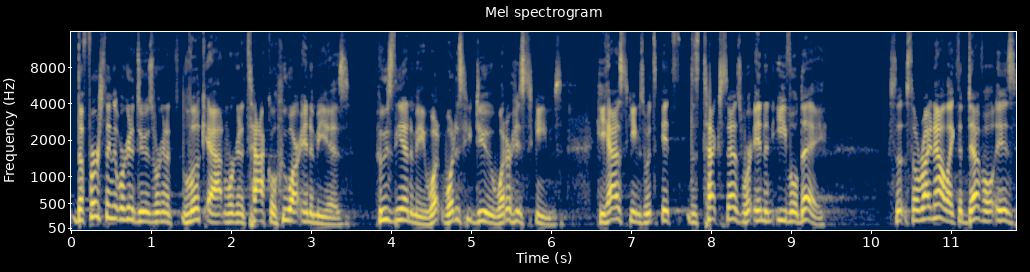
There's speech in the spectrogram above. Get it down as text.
the first thing that we're going to do is we're going to look at and we're going to tackle who our enemy is. Who's the enemy? What, what does he do? What are his schemes? He has schemes. It's, it's, the text says we're in an evil day. So, so, right now, like the devil is,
